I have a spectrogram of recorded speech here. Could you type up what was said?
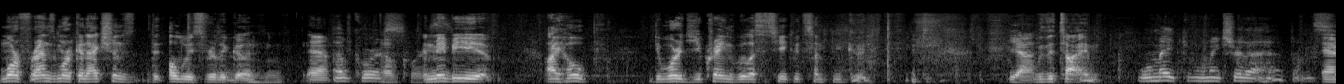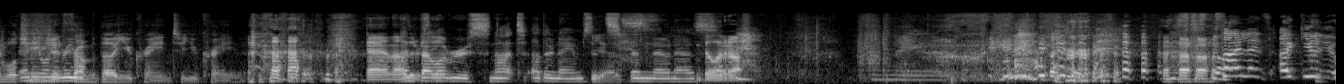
More friends, more connections. That always really good. yeah. Of course. Of course. And maybe uh, I hope the word Ukraine will associate with something good. yeah. With the time. We'll make we'll make sure that happens. And we'll change Anyone it from the Ukraine to Ukraine. and, and Belarus, not other names it's yes. been known as. Belarus. Silence, I kill you.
